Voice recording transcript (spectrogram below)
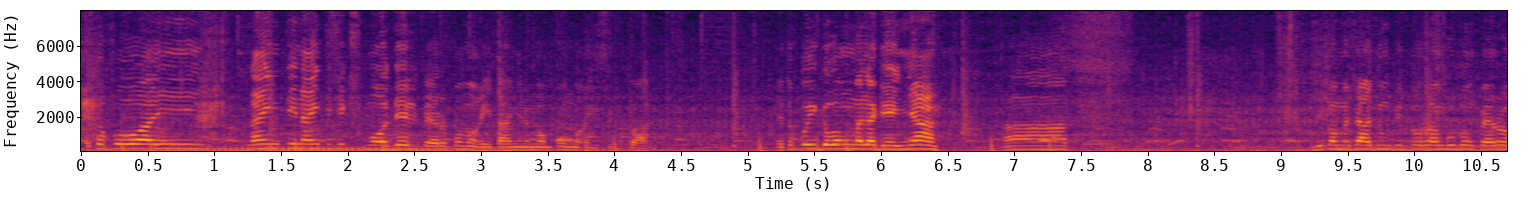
Ito po ay 1996 model pero po makita nyo naman po makisig pa. Ito po yung gawang malagay niya. At hindi pa masyadong pintura ang bubong pero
